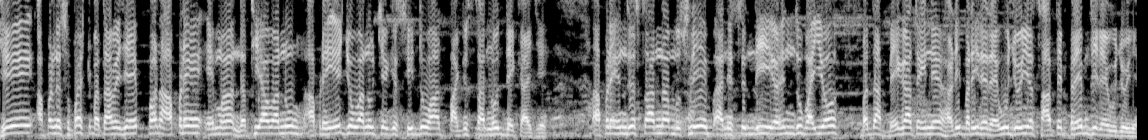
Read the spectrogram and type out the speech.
જે આપણને સ્પષ્ટ બતાવે છે, પણ આપણે એમાં નથી આવવાનું. આપણે એ જોવાનું છે કે સીધો હાથ પાકિસ્તાનનો જ દેખાય છે. આપણે હિન્દુસ્તાનના મુસ્લિમ અને સિંધી હિન્દુ ભાઈઓ બધા ભેગા થઈને હળીભળીને રહેવું જોઈએ, સાથે પ્રેમથી રહેવું જોઈએ.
